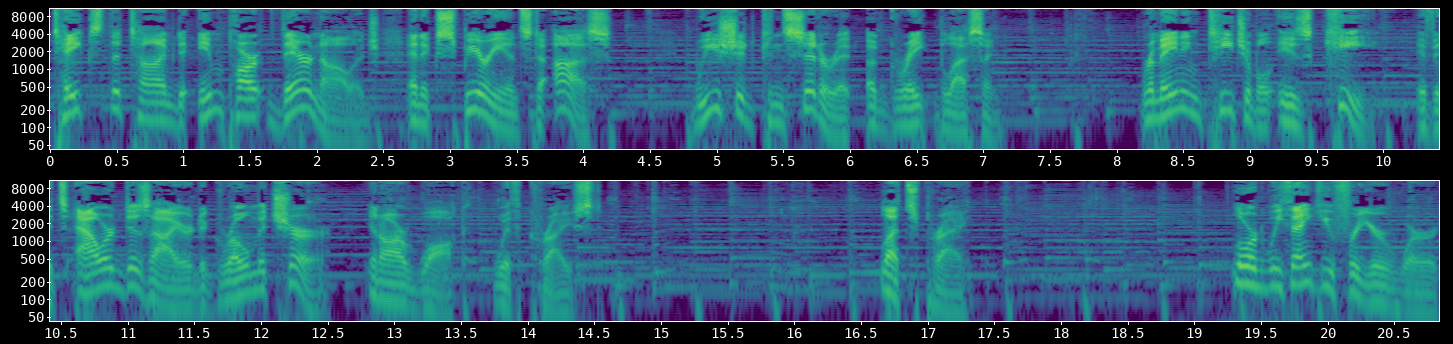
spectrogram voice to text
takes the time to impart their knowledge and experience to us, we should consider it a great blessing. Remaining teachable is key if it's our desire to grow mature in our walk with Christ. Let's pray. Lord, we thank you for your word.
